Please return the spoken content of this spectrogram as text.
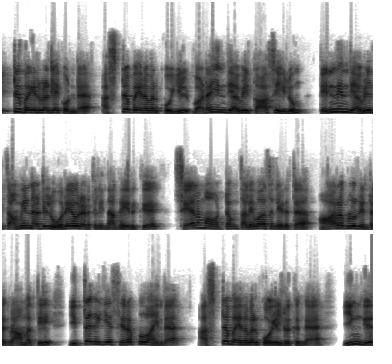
எட்டு பைரவர்களை கொண்ட அஷ்ட பைரவர் கோயில் வட இந்தியாவில் காசியிலும் தென்னிந்தியாவில் தமிழ்நாட்டில் ஒரே ஒரு இடத்துலையும் தாங்க இருக்கு. சேலம் மாவட்டம் தலைவாசல் எடுத்த ஆரகுளூர் என்ற கிராமத்தில் இத்தகைய சிறப்பு வாய்ந்த அஷ்ட பைரவர் கோயில் இருக்குங்க. இங்கு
